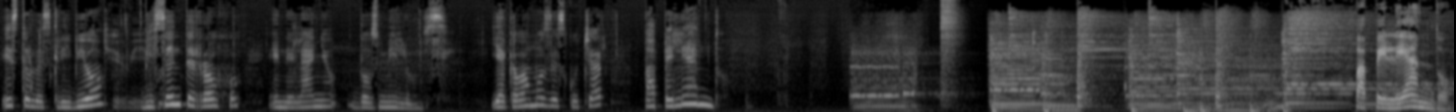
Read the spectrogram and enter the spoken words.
Esto lo escribió Vicente Rojo en el año 2011. Y acabamos de escuchar Papeleando. Papeleando.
